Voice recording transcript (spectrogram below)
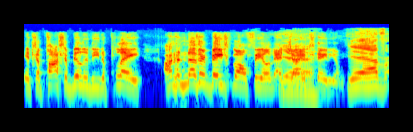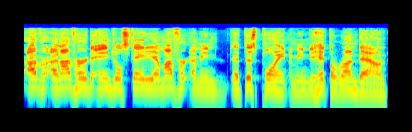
it's a possibility to play on another baseball field at yeah. Giant Stadium. Yeah, I've, I've and I've heard Angel Stadium. I've heard. I mean, at this point, I mean, you hit the rundown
